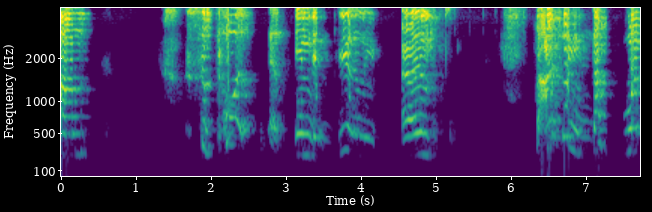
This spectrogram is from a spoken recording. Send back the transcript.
um support them individually, and I think that's what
